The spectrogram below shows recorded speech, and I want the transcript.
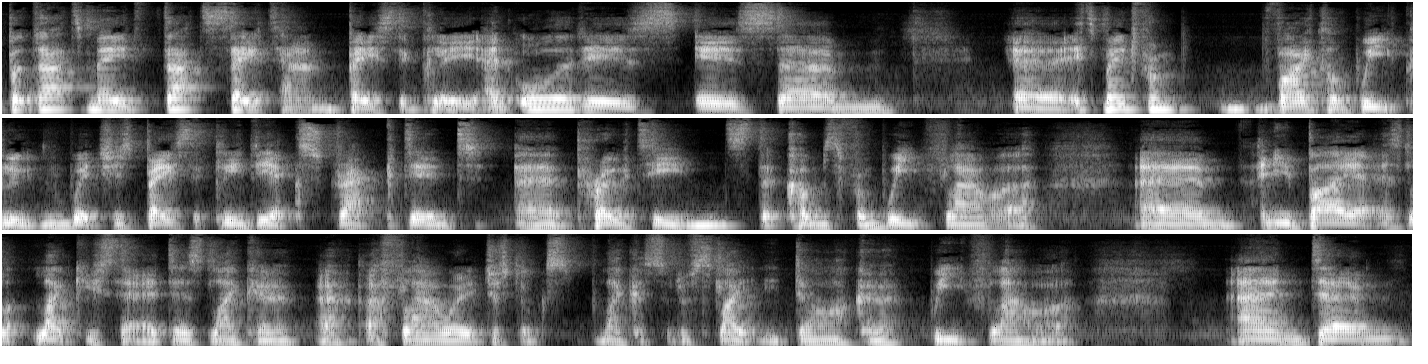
but that's made that's seitan basically, and all it is is um, uh, it's made from vital wheat gluten, which is basically the extracted uh, proteins that comes from wheat flour. Um, and you buy it as, like you said, as like a, a, a, flour. It just looks like a sort of slightly darker wheat flour. And um,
